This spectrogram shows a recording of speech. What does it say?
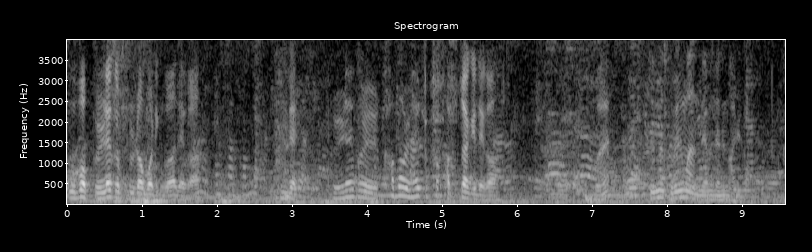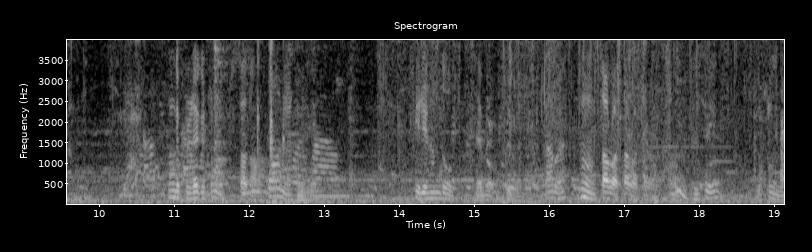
우버 블랙을 불러버린 거야 내가 근데 블랙을 커버를 해줄까? 갑자기 내가 왜? 그러면 900만 원 내면 되는 거 아니야? 근데 블랙이 좀 비싸잖아 포함이야 그게 1일 한도 대박 그 따로야? 응 따로와 따로와 따로와 응. 응 글쎄 보통이네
